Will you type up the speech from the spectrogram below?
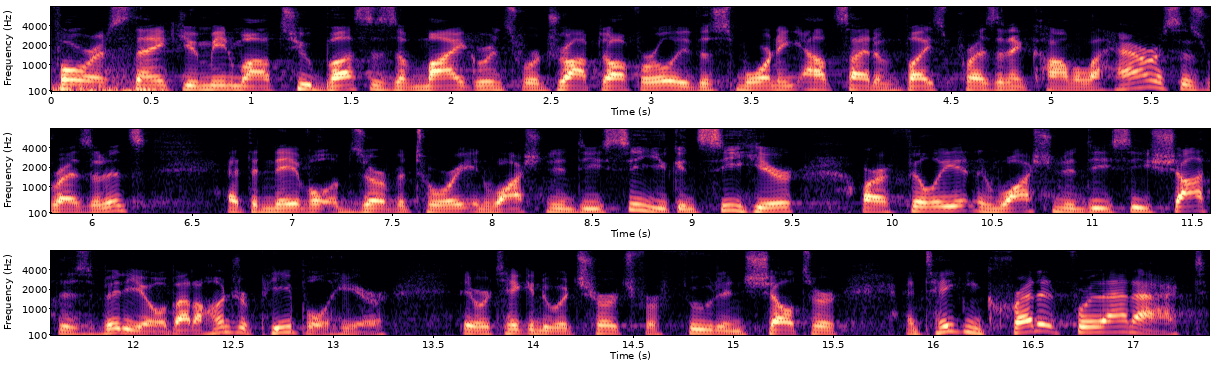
Forrest, thank you. Meanwhile, two buses of migrants were dropped off early this morning outside of Vice President Kamala Harris's residence at the Naval Observatory in Washington, D.C. You can see here our affiliate in Washington, D.C. shot this video. About 100 people here. They were taken to a church for food and shelter. And taking credit for that act,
